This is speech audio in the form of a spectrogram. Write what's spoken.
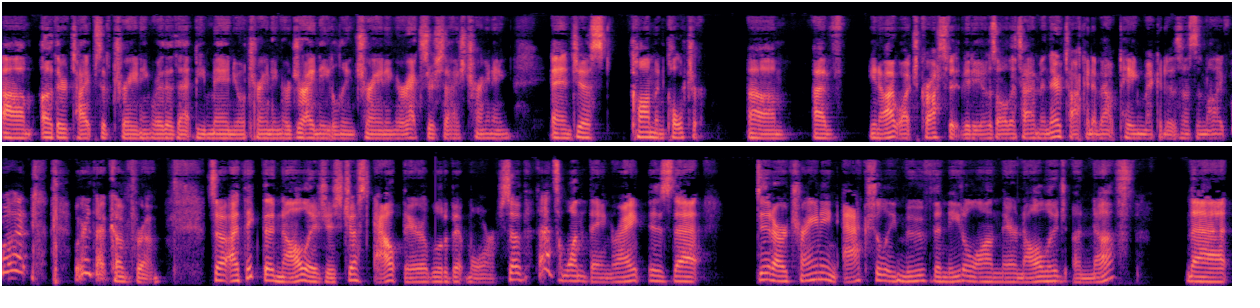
um, other types of training, whether that be manual training or dry needling training or exercise training and just common culture. Um, I've, you know, I watch CrossFit videos all the time and they're talking about pain mechanisms and I'm like, what? Where'd that come from? So I think the knowledge is just out there a little bit more. So that's one thing, right? Is that did our training actually move the needle on their knowledge enough that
